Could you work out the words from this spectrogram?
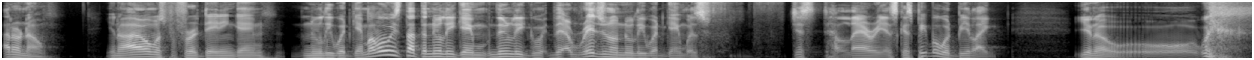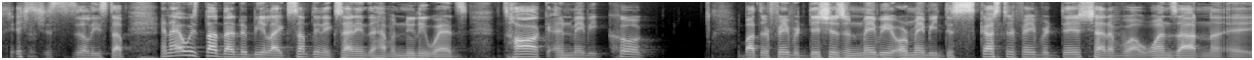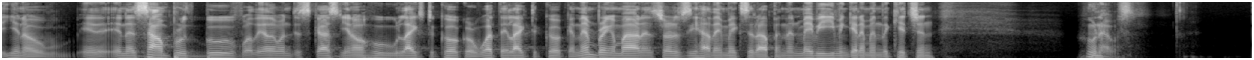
i don't know. You know i almost prefer a dating game newlywed game. I've always thought the newly game newly the original newlywed game was f- just hilarious because people would be like you know, it's just silly stuff. And I always thought that would be like something exciting to have a newlyweds talk and maybe cook about their favorite dishes and maybe or maybe discuss their favorite dish out of well one's out in a, eh, you know in, in, a soundproof booth while the other one discuss you know who likes to cook or what they like to cook and then bring them out and sort of see how they mix it up and then maybe even get them in the kitchen who knows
